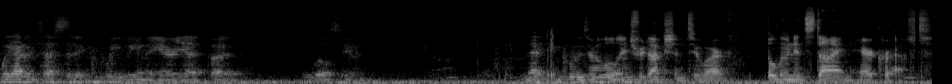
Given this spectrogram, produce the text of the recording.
We haven't tested it completely in the air yet, but will soon. That concludes our little introduction to our Balloonenstein aircraft.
